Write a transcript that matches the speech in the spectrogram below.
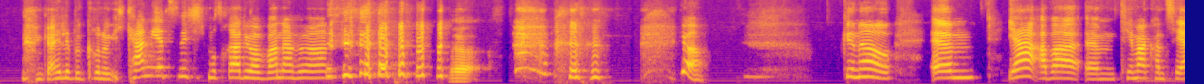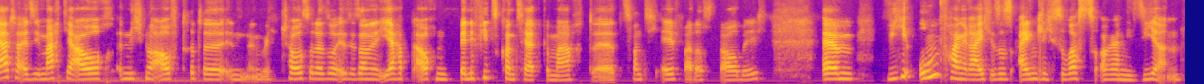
Geile Begründung. Ich kann jetzt nicht, ich muss Radio Havanna hören. Ja. Ja, Genau. Ähm, ja, aber ähm, Thema Konzerte, also ihr macht ja auch nicht nur Auftritte in irgendwelchen Shows oder so, sondern ihr habt auch ein Benefizkonzert gemacht. Äh, 2011 war das, glaube ich. Ähm, wie umfangreich ist es eigentlich, sowas zu organisieren?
